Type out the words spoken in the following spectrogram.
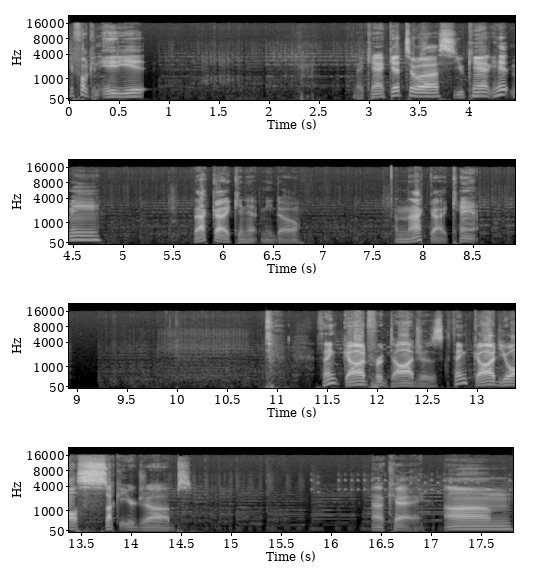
You fucking idiot. They can't get to us. You can't hit me. That guy can hit me, though. And that guy can't. Thank God for dodges. Thank God you all suck at your jobs. Okay. Um...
